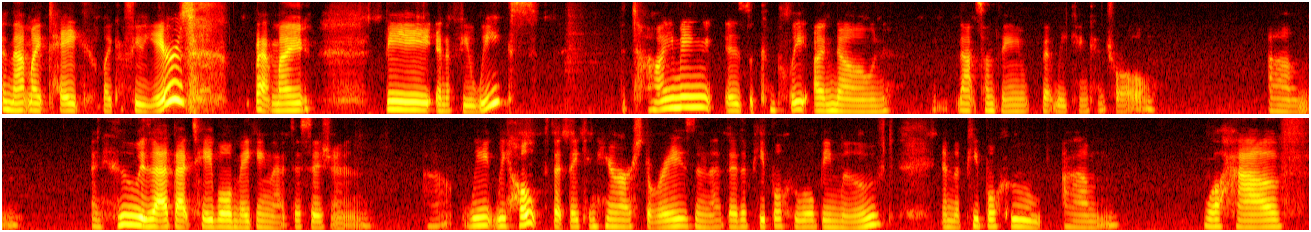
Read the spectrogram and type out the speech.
And that might take like a few years. that might be in a few weeks. The timing is a complete unknown, not something that we can control. Um, and who is at that table making that decision? Uh, we we hope that they can hear our stories and that they're the people who will be moved, and the people who um, will have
